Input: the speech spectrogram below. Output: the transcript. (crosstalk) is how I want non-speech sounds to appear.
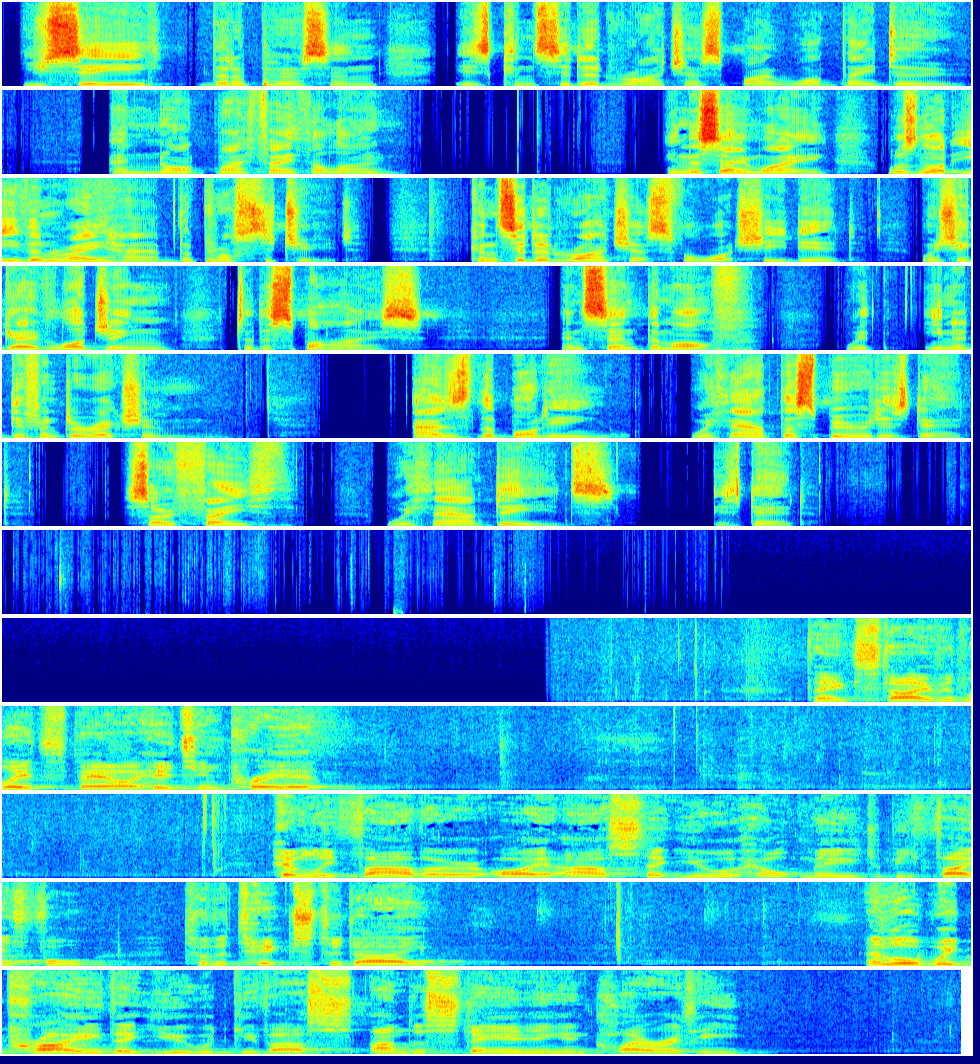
You see that a person is considered righteous by what they do and not by faith alone. In the same way, was not even Rahab the prostitute considered righteous for what she did when she gave lodging to the spies and sent them off with, in a different direction. As the body without the spirit is dead, so faith without deeds is dead. Thanks, David. Let's bow our heads in prayer. Heavenly Father, I ask that you will help me to be faithful to the text today. And Lord, we pray that you would give us understanding and clarity,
